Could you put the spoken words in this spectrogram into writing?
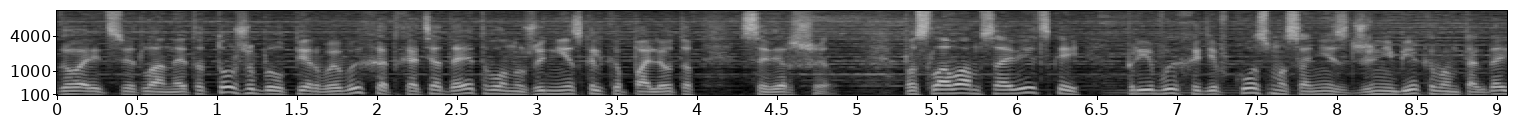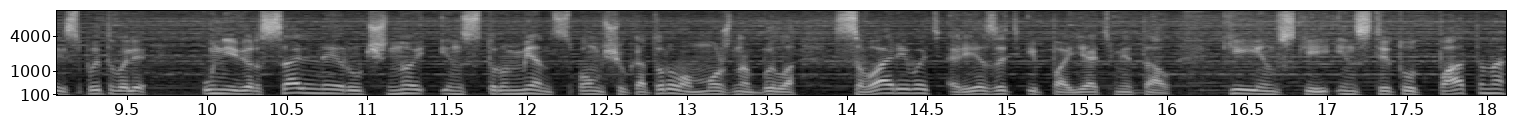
говорит Светлана, это тоже был первый выход, хотя до этого он уже несколько полетов совершил. По словам Советской, при выходе в космос они с Дженебековым тогда испытывали универсальный ручной инструмент, с помощью которого можно было сваривать, резать и паять металл. Киевский институт Паттона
